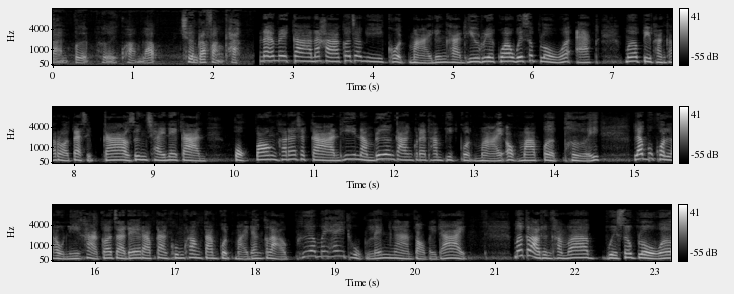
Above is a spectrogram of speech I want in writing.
การเปิดเผยความลับ เชิญรับฟังค่ะในอเมริกานะคะก็จะมีกฎหมายหนึ่งค่ะ ที่เรียกว่า Whistleblower Act เมื่อปี 1989 ซึ่งใช้ในการปกป้องข้าราชการที่นำเรื่องการกระทำผิดกฎหมายออกมาเปิดเผย และบุคคลเหล่านี้ค่ะ ก็จะได้รับการคุ้มครองตามกฎหมายดังกล่าว เพื่อไม่ให้ถูกเล่นงานต่อไปได้ เมื่อกล่าวถึงคำว่า whistleblower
